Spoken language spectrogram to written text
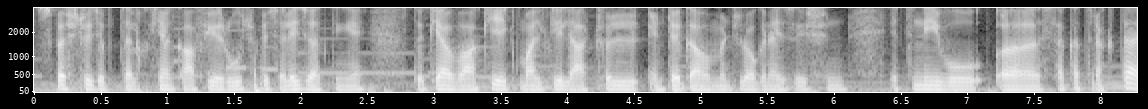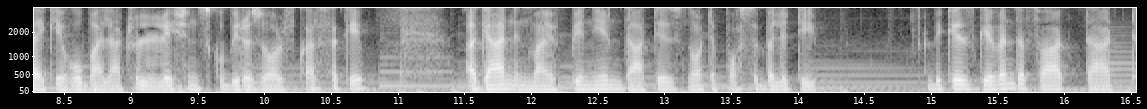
اسپیشلی جب تلخیاں کافی عروج پہ چلی جاتی ہیں تو کیا واقعی ایک ملٹی لیٹرل انٹر گورنمنٹل آرگنائزیشن اتنی وہ سکت رکھتا ہے کہ وہ بائیولاٹرل ریلیشنس کو بھی ریزولو کر سکے again in my opinion that is not a possibility because given the fact that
